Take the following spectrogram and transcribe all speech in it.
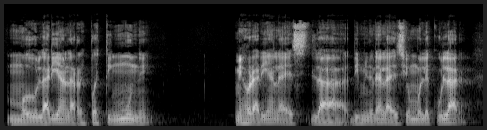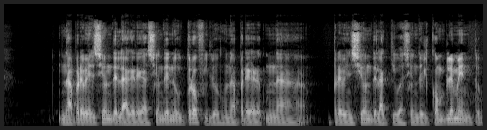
modularían la respuesta inmune, mejorarían la, disminuirían la adhesión molecular, una prevención de la agregación de neutrófilos, una, una prevención de la activación del complemento,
